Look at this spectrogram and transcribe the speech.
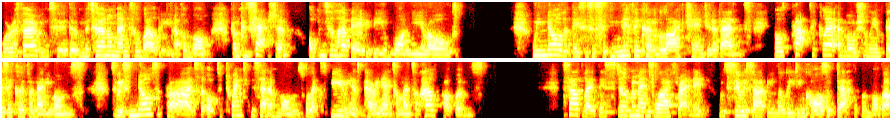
we're referring to the maternal mental well-being of a mum from conception up until her baby being one year old. We know that this is a significant life-changing event, both practically, emotionally and physically for many mums. So it's no surprise that up to 20% of mums will experience perinatal mental health problems. Sadly, this still remains life-threatening, with suicide being the leading cause of death of a mother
